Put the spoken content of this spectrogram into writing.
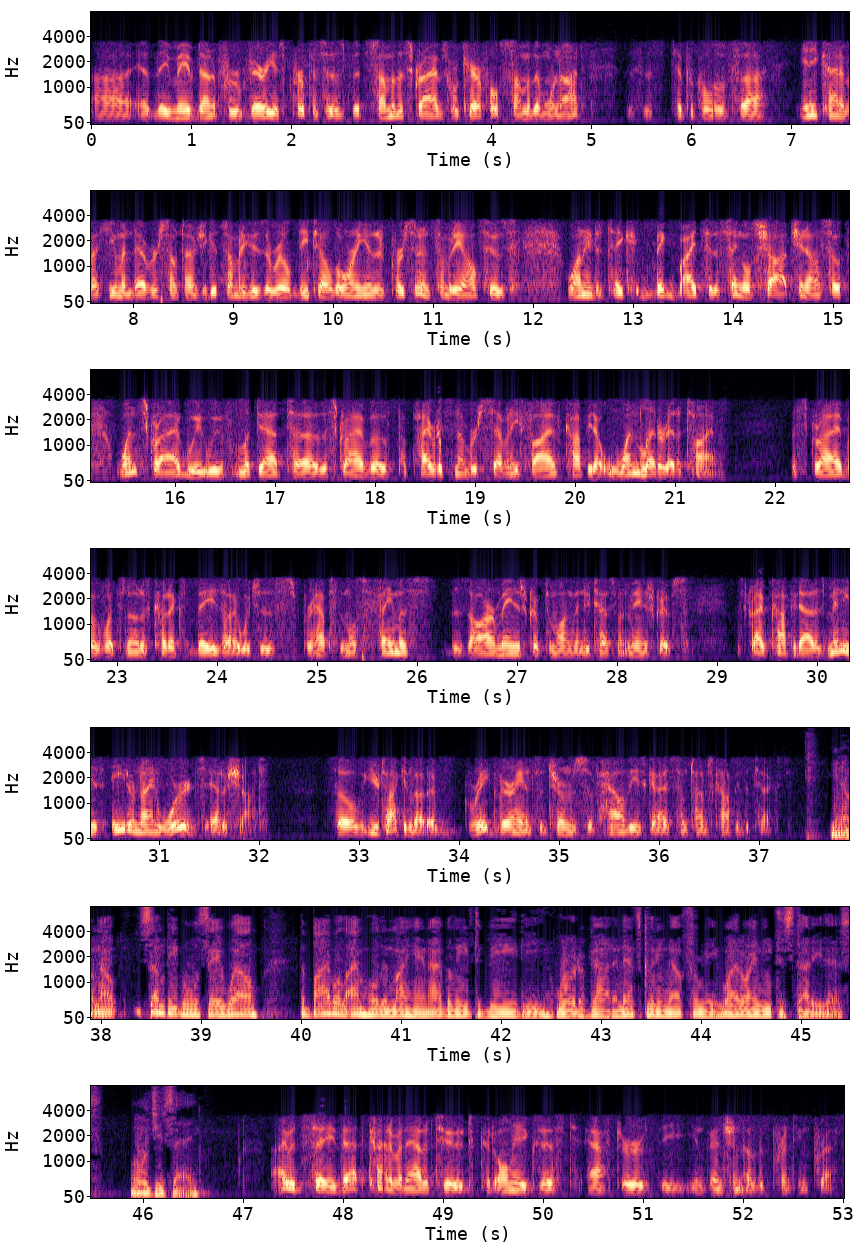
Uh, they may have done it for various purposes, but some of the scribes were careful, some of them were not. This is typical of uh, any kind of a human endeavor. Sometimes you get somebody who's a real detailed oriented person and somebody else who's wanting to take big bites at a single shot, you know. So one scribe, we, we've looked at uh, the scribe of papyrus number 75, copied out one letter at a time. The scribe of what's known as Codex Bezae, which is perhaps the most famous, bizarre manuscript among the New Testament manuscripts, scribe copied out as many as eight or nine words at a shot. So you're talking about a great variance in terms of how these guys sometimes copy the text. You know, now some people will say, well, the Bible I'm holding in my hand, I believe to be the Word of God, and that's good enough for me. Why do I need to study this? What would you say? I would say that kind of an attitude could only exist after the invention of the printing press.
